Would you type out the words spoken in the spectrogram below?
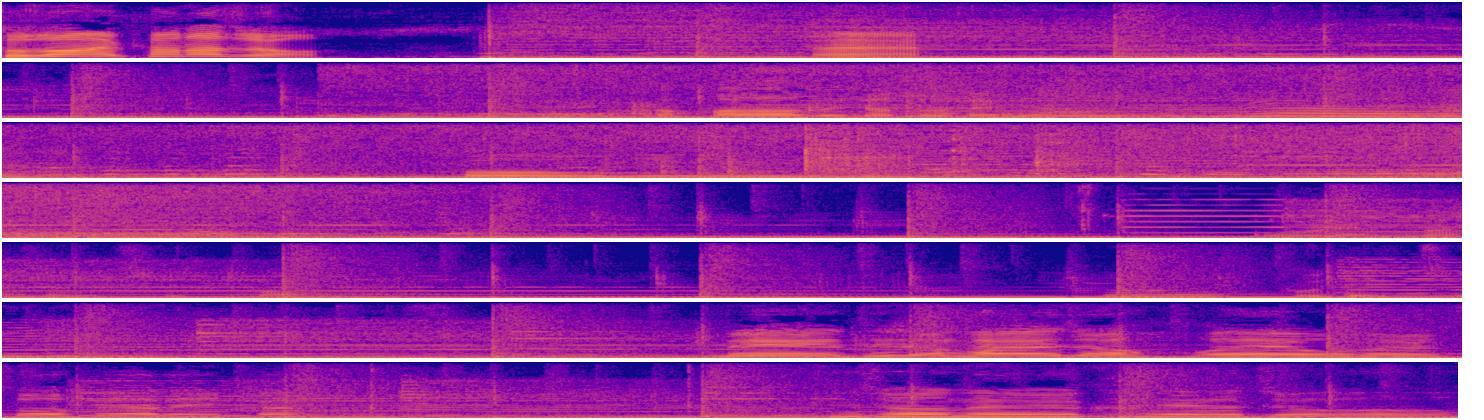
조종하기 편하죠? 네. 섞어서 드셔도 되고. 고기. 오랜만에 씹어. 어, 부대찌개. 네, 대전 가야죠. 네, 오늘 수업해야 되니까. 대전을 가야죠.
